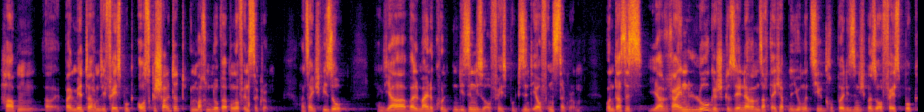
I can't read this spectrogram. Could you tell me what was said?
haben, äh, bei Meta haben sie Facebook ausgeschaltet und machen nur Werbung auf Instagram. Und dann sage ich, wieso? Ja, weil meine Kunden, die sind nicht so auf Facebook, die sind eher auf Instagram. Und das ist ja rein logisch gesehen, wenn man sagt, ich habe eine junge Zielgruppe, die sind nicht mehr so auf Facebook,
